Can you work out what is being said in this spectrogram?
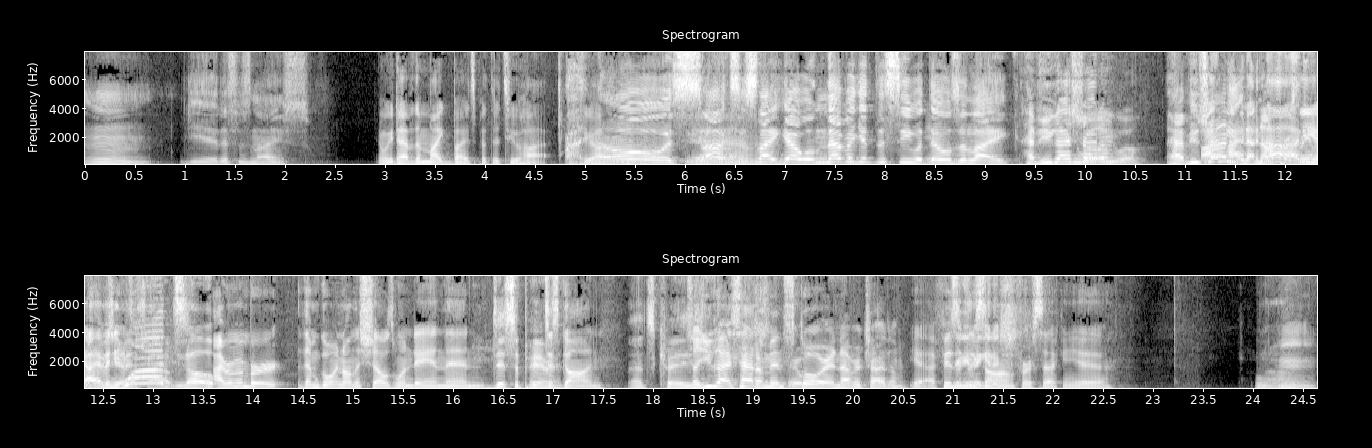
Mm. Yeah, this is nice. And we'd have the Mike Bites, but they're too hot. I too hot right know. now. it sucks. Yeah, it's man. like, yo, we'll Yeah. never get to see what those are like. Have you guys You tried will, them? you will. Have you tried I- it? no, personally, I haven't even- What? No. I remember them going on the shelves one day and then Disappearing. just gone. That's crazy. So you guys had them in store and never tried them? Yeah, I physically even saw them sh- for a second. Yeah. Mm.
